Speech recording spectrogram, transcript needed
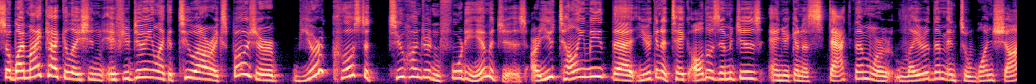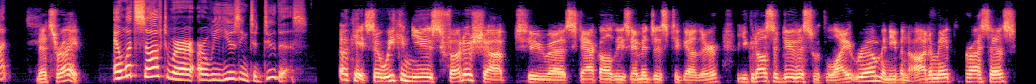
So, by my calculation, if you're doing like a two hour exposure, you're close to 240 images. Are you telling me that you're going to take all those images and you're going to stack them or layer them into one shot? That's right. And what software are we using to do this? Okay, so we can use Photoshop to uh, stack all these images together. You could also do this with Lightroom and even automate the process.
